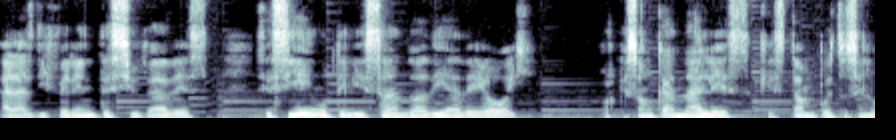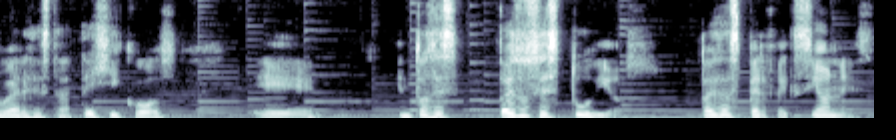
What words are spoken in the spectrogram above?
a las diferentes ciudades, se siguen utilizando a día de hoy, porque son canales que están puestos en lugares estratégicos. Eh, entonces, todos esos estudios, todas esas perfecciones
